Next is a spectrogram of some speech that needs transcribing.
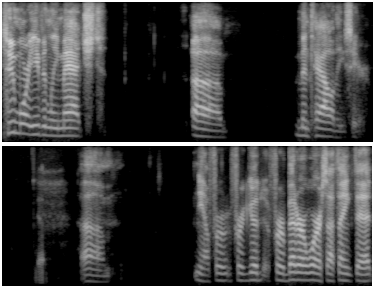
two more evenly matched uh, mentalities here. Yeah. Um, you know, for for good for better or worse, I think that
